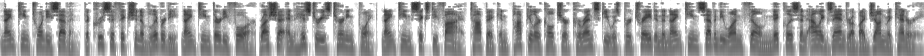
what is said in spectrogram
1927 The Crucifixion of Liberty 1934 Russia and History's Turning Point 1965 Topic In popular culture Kerensky was portrayed in the 1971 film Nicholas and Alexandra by John McEnery.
